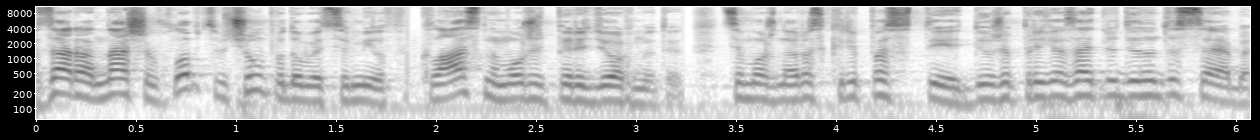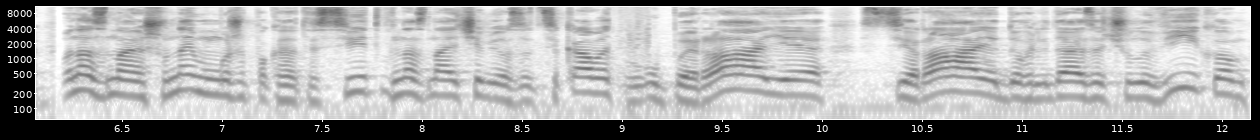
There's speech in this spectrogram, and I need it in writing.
Зараз нашим хлопцям чому подобається мілф? Класно можуть передьорнути. Це можна розкріпасти, дуже прив'язати людину до себе. Вона знає, що вона йому може показати світ, вона знає, чим його зацікавити, упирає, стирає, доглядає за чоловіком,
